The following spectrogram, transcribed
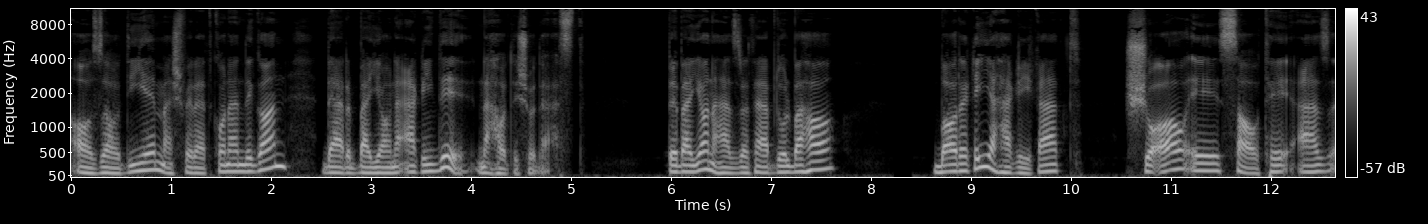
آزادی مشورت کنندگان در بیان عقیده نهاده شده است. به بیان حضرت عبدالبها بارقه حقیقت شعاع ساطع از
